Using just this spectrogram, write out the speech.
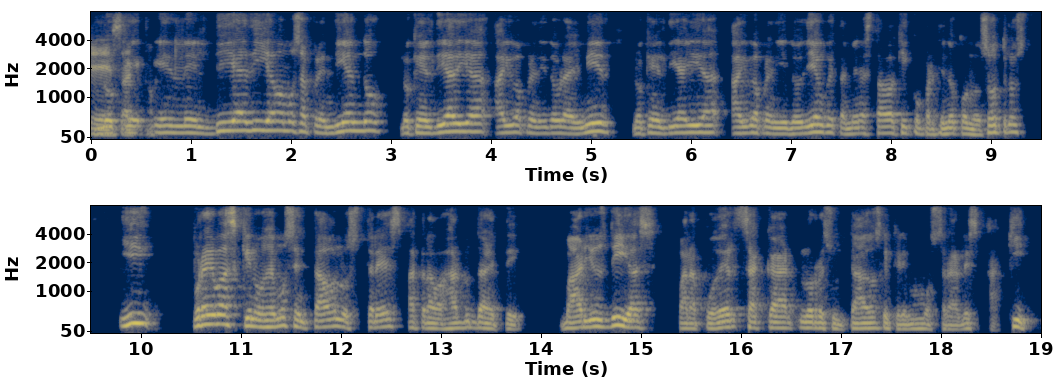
Lo que en el día a día vamos aprendiendo, lo que en el día a día ha ido aprendiendo Vladimir, lo que en el día a día ha ido aprendiendo Diego, que también ha estado aquí compartiendo con nosotros, y pruebas que nos hemos sentado los tres a trabajar durante varios días para poder sacar los resultados que queremos mostrarles aquí.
